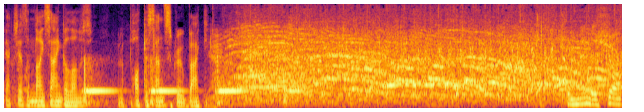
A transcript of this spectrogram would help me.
He actually has a nice angle on it. We'll pot the sand screw back. Tremendous shot.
